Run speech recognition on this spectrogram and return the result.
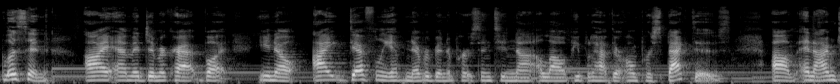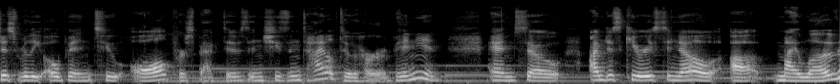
Listen, I am a Democrat, but you know, I definitely have never been a person to not allow people to have their own perspectives. Um, and I'm just really open to all perspectives, and she's entitled to her opinion. And so I'm just curious to know, uh, my love,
